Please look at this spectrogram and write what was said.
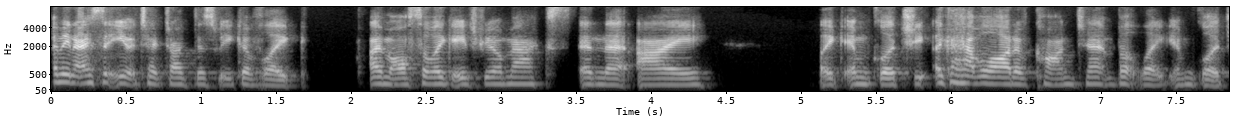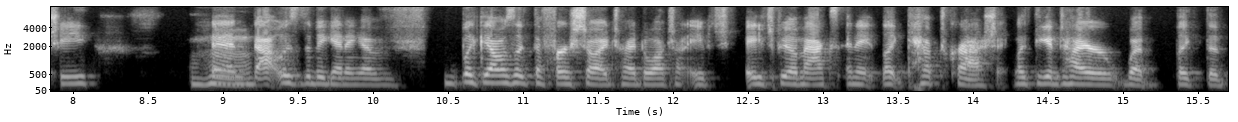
I mean, I sent you a TikTok this week of like, I'm also like HBO Max and that I like am glitchy. Like I have a lot of content, but like am glitchy. Mhm. And that was the beginning of like, that was like the first show I tried to watch on H- HBO Max and it like kept crashing, like the entire web, like the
